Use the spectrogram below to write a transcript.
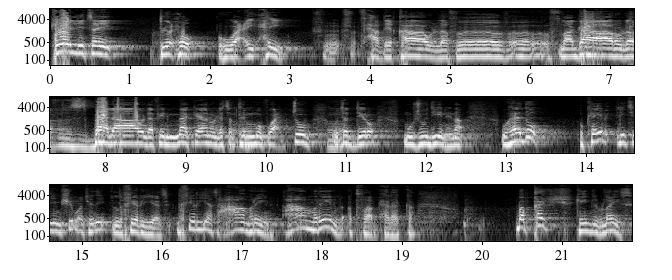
كاين اللي تيطلعوا هو حي. في حديقة ولا في في- لاكار ولا في الزباله ولا فين ما كان ولا تتلموا في واحد الثوب وتديروا موجودين هنا. وهادو وكاين اللي تيمشيو عاوتاني الخيريات. الخيريات عامرين عامرين بالأطفال بحال هكا. ما بقاش كاين البلايص.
